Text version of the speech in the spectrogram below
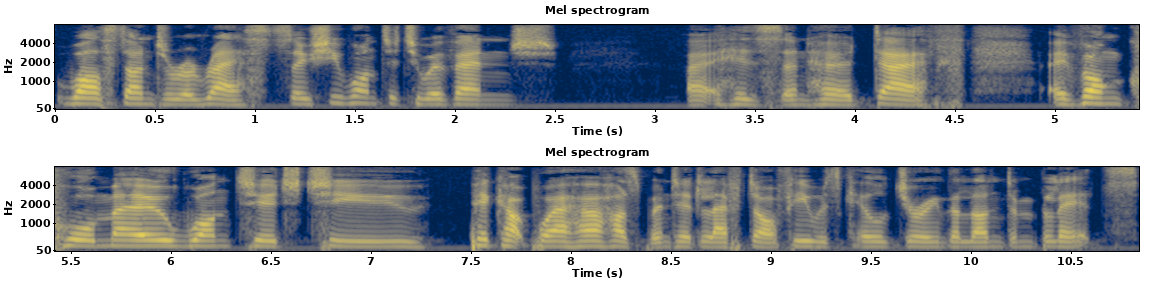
whilst under arrest. So she wanted to avenge uh, his and her death. Yvonne Cormeau wanted to pick up where her husband had left off. He was killed during the London Blitz.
